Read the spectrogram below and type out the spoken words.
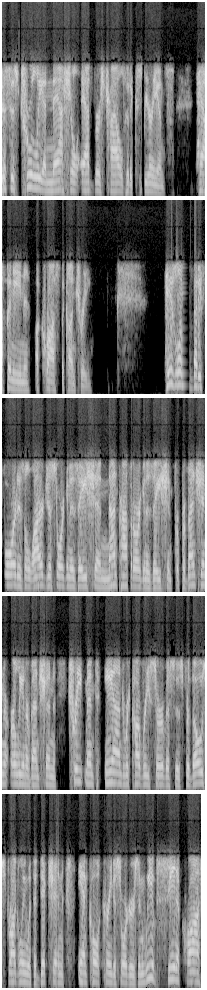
This is truly a national adverse childhood experience happening across the country. Hazelden Betty Ford is the largest organization, nonprofit organization for prevention, early intervention, treatment, and recovery services for those struggling with addiction and co-occurring disorders. And we have seen across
